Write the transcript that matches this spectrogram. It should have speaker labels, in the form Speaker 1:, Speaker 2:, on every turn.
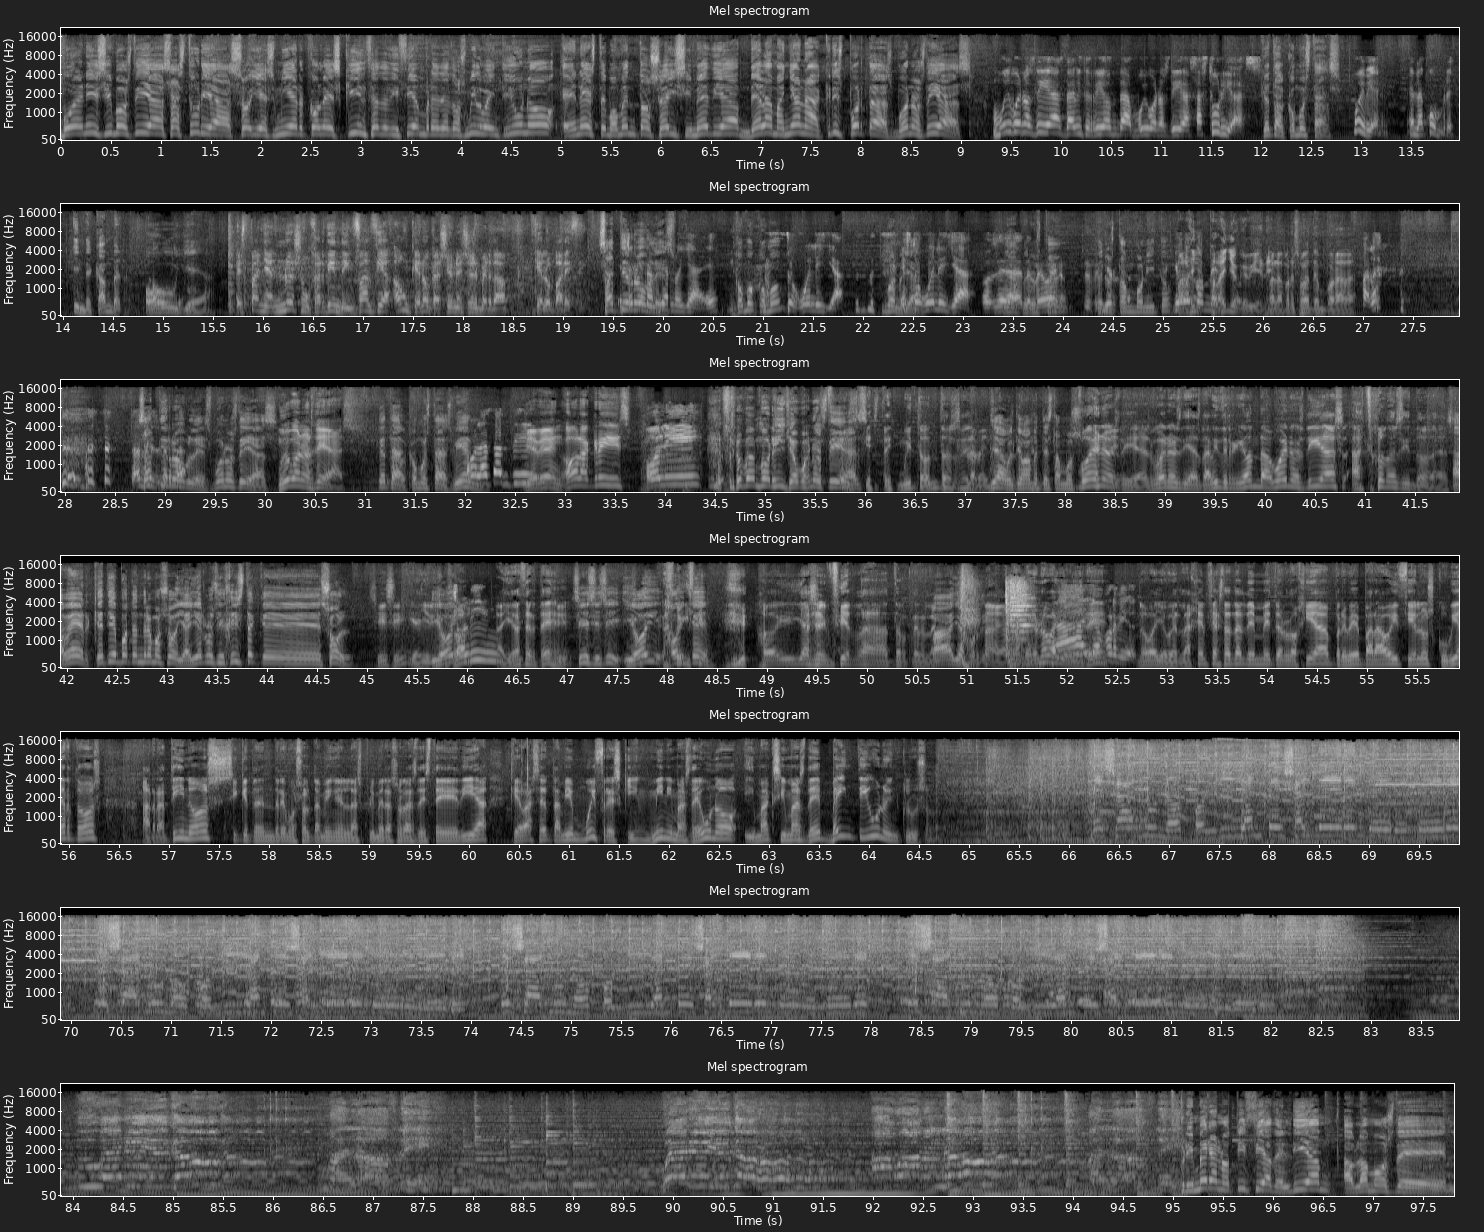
Speaker 1: Buenísimos días, Asturias. Hoy es miércoles 15 de diciembre de 2021. En este momento, seis y media de la mañana. Cris Puertas, buenos días.
Speaker 2: Muy buenos días, David Rionda. Muy buenos días, Asturias.
Speaker 1: ¿Qué tal? ¿Cómo estás?
Speaker 2: Muy bien, en la cumbre.
Speaker 1: In the camber. Oh, yeah.
Speaker 3: España no es un jardín de infancia, aunque en ocasiones es verdad que lo parece.
Speaker 1: Santi
Speaker 2: Esto hay que
Speaker 1: Robles.
Speaker 2: cambiarlo ya, ¿eh?
Speaker 1: ¿Cómo, cómo?
Speaker 2: Esto huele ya.
Speaker 1: Bueno,
Speaker 2: Esto
Speaker 1: ya.
Speaker 2: huele ya. O sea,
Speaker 1: Ya, pero,
Speaker 2: pero
Speaker 1: es tan,
Speaker 2: bueno,
Speaker 1: pero
Speaker 2: yo-
Speaker 1: es tan bonito.
Speaker 2: yo
Speaker 4: Para, el- para el
Speaker 2: comento.
Speaker 4: año que viene. Para la próxima temporada.
Speaker 1: Santi. Robles, buenos días.
Speaker 4: Muy buenos días.
Speaker 1: ¿Qué tal? ¿Cómo estás? ¿Bien?
Speaker 2: Hola, Santi.
Speaker 4: Bien, bien. Hola, Cris.
Speaker 2: Oli.
Speaker 1: Rubén Morillo, buenos días.
Speaker 5: Es que estáis muy tontos, ¿eh?
Speaker 1: Ya, últimamente estamos...
Speaker 5: Buenos días, buenos días. David Rionda, buenos días a todos y todas.
Speaker 1: A ver, ¿qué tiempo tendremos hoy? Ayer nos dijiste que sol.
Speaker 5: Sí, sí, y ayer,
Speaker 1: ¿Y hoy?
Speaker 5: sol. Ayer acerté. ¿eh?
Speaker 1: Sí, sí, sí. ¿Y hoy? ¿Hoy qué?
Speaker 5: Hoy ya se empieza a torcer la
Speaker 1: Vaya por Dios.
Speaker 5: No, pero no va a llover,
Speaker 2: Vaya
Speaker 5: ¿eh?
Speaker 2: por Dios.
Speaker 5: No va a llover. La Agencia Estatal de Meteorología prevé para hoy cielos cubiertos a ratinos. Sí que tendremos sol también en las primeras horas de este día, que va a ser también muy fresquín. Mínimas de 1 y máximas de 21 incluso.
Speaker 1: Primera noticia del día, hablamos de,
